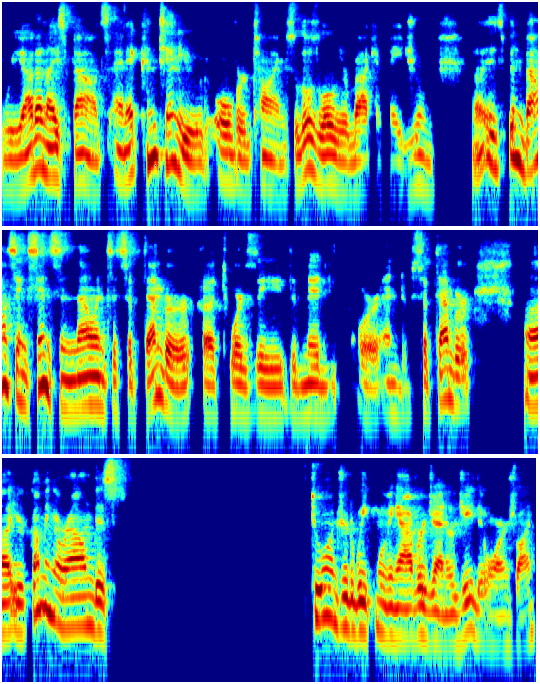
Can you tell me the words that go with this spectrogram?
we got a nice bounce and it continued over time. So those lows are back in May, June. Uh, it's been bouncing since and now into September, uh, towards the, the mid or end of September. Uh, you're coming around this 200 week moving average energy, the orange line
